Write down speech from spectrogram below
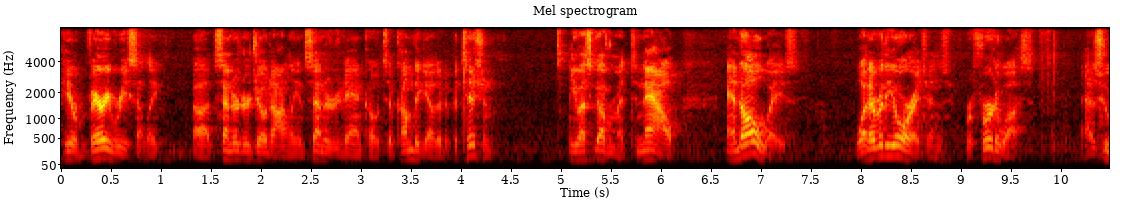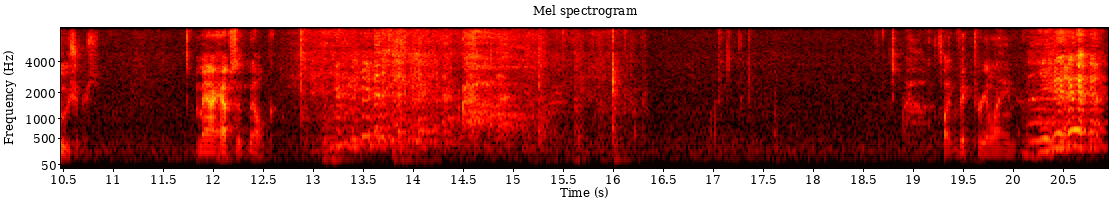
here very recently, uh, Senator Joe Donnelly and Senator Dan Coats have come together to petition the U.S. government to now and always, whatever the origins, refer to us as Hoosiers. May I have some milk? It's like Victory Lane.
